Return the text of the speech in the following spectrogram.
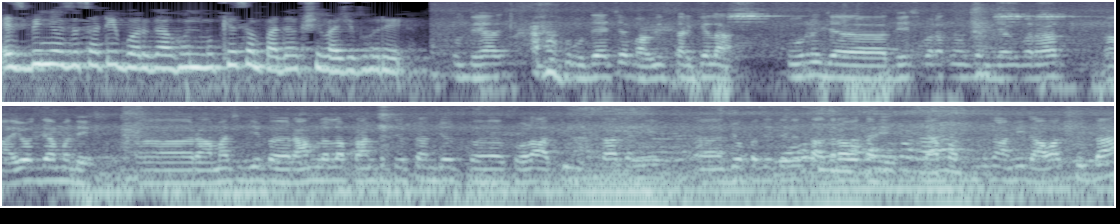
एसबी न्यूजसाठी बोरगावहून मुख्य संपादक शिवाजी भोरे. उद्या उद्याच्या बावीस तारखेला पूर्ण ज देशभरात जगभरात अयोध्यामध्ये रामाची जी ब- रामलला प्राणप्रतिष्ठान जो सोहळा अति उत्साह आणि जो पद्धतीने साजरा होत आहे त्यापासून आम्ही गावात सुद्धा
